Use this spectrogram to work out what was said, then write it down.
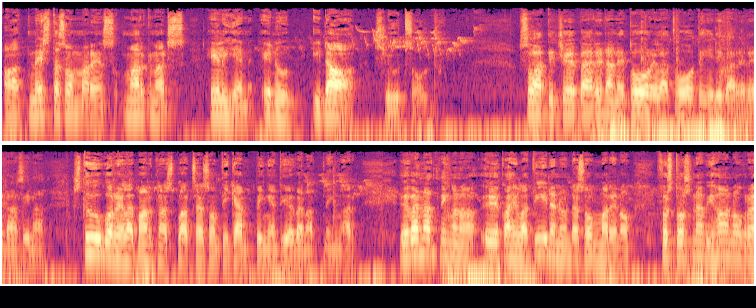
att nästa sommarens marknadshelgen är nu idag slutsåld. Så att de köper redan ett år eller två tidigare redan sina stugor eller marknadsplatser som till campingen till övernattningar. Övernattningarna ökar hela tiden under sommaren och förstås när vi har några,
